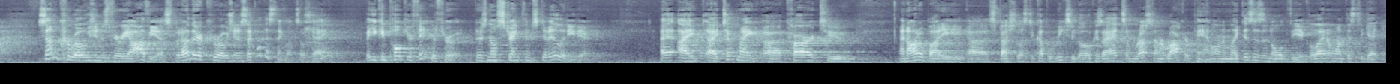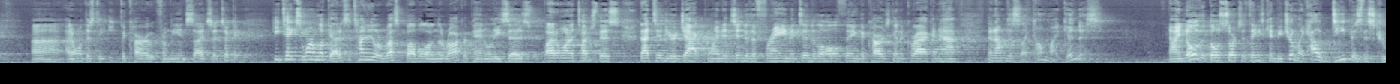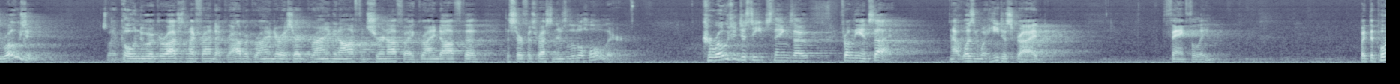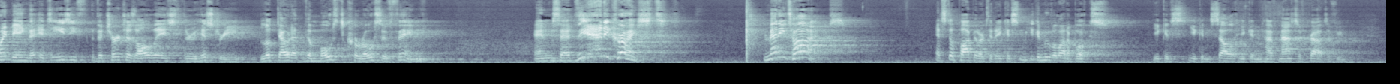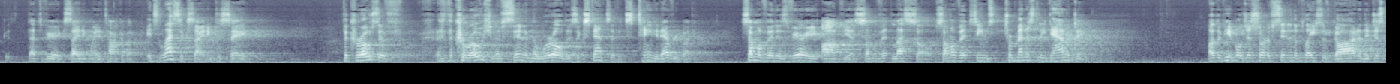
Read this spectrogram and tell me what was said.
Some corrosion is very obvious, but other corrosion is like, well, this thing looks okay. But you can poke your finger through it. There's no strength and stability there. I, I, I took my uh, car to an auto body uh, specialist a couple weeks ago because I had some rust on a rocker panel, and I'm like, this is an old vehicle. I don't want this to get, uh, I don't want this to eat the car out from the inside. So I took it he takes one look at it. It's a tiny little rust bubble on the rocker panel. He says, I don't want to touch this. That's into your jack point. It's into the frame. It's into the whole thing. The car's going to crack in half. And I'm just like, oh my goodness. Now I know that those sorts of things can be true. I'm like, how deep is this corrosion? So I go into a garage with my friend. I grab a grinder. I start grinding it off. And sure enough, I grind off the, the surface rust, and there's a little hole there. Corrosion just eats things out from the inside. That wasn't what he described thankfully. But the point being that it's easy, the church has always, through history, looked out at the most corrosive thing and said, The Antichrist! Many times. It's still popular today. You can, you can move a lot of books You can, you can sell it, you can have massive crowds if you. That's a very exciting way to talk about it. It's less exciting to say the corrosive, the corrosion of sin in the world is extensive. It's tainted everybody. Some of it is very obvious, some of it less so. Some of it seems tremendously damaging. Other people just sort of sit in the place of God and they just,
